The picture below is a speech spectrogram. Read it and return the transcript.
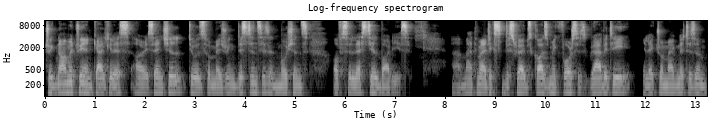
Trigonometry and calculus are essential tools for measuring distances and motions of celestial bodies. Uh, mathematics describes cosmic forces, gravity, electromagnetism,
